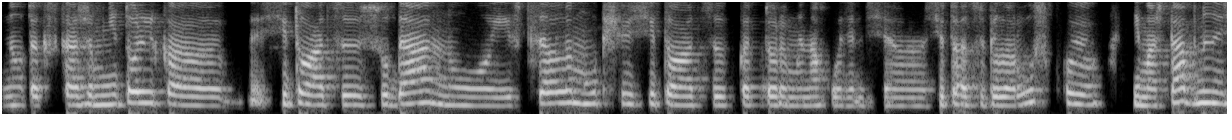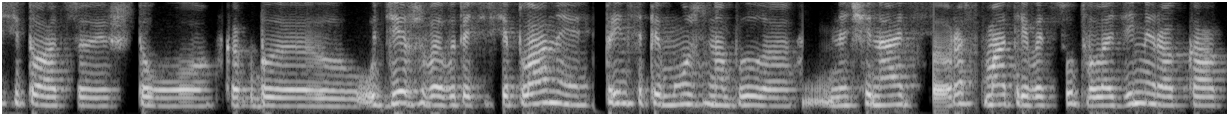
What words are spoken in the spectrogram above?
ну, так скажем, не только ситуацию суда, но и в целом общую ситуацию, в которой мы находимся, ситуацию белорусскую и масштабную ситуацию, что как бы удерживая вот эти все планы, в принципе, можно было начинать рассматривать суд Владимира как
